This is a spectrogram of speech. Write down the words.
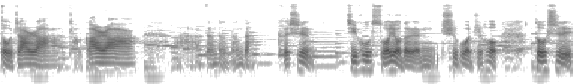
豆渣儿啊、炒肝儿啊啊等等等等。可是。几乎所有的人吃过之后，都是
